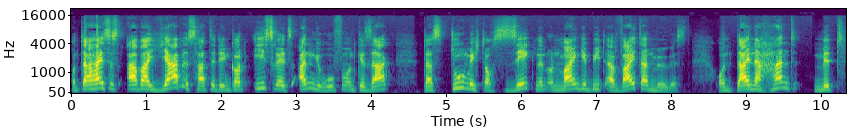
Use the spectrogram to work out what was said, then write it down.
Und da heißt es, aber Jabes hatte den Gott Israels angerufen und gesagt, dass du mich doch segnen und mein Gebiet erweitern mögest und deine Hand mit,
